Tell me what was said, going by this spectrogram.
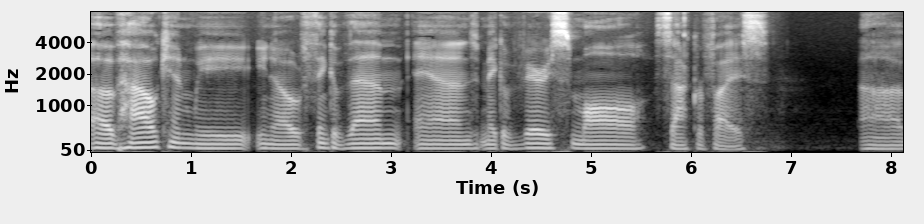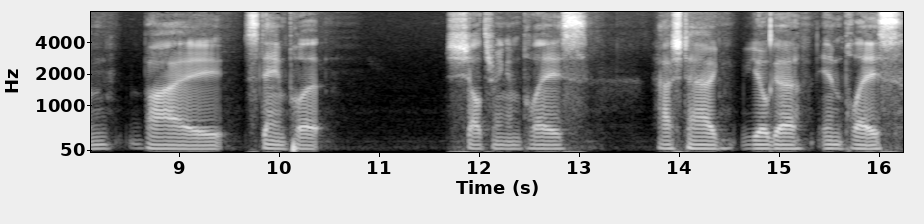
Of how can we, you know, think of them and make a very small sacrifice um, by staying put sheltering in place, hashtag yoga in place.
